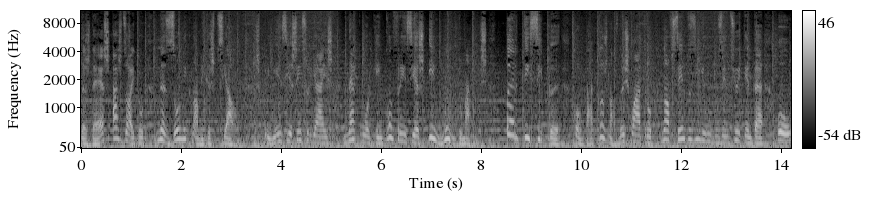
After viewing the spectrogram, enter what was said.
das 10 às 18, na Zona Económica Especial. Experiências sensoriais, networking, conferências e muito mais. Participe! Contactos 924 901 280 ou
